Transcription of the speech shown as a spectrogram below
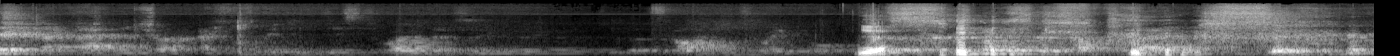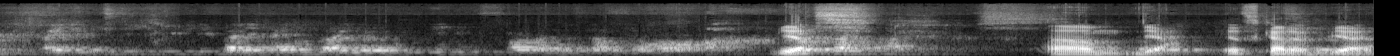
Uh, I, I, uh, I completed this one as a to the floor hit repo. Yes. I fixed it quickly by hand by uh, putting from another server. yes. Um, yeah, it's kind of, yeah.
